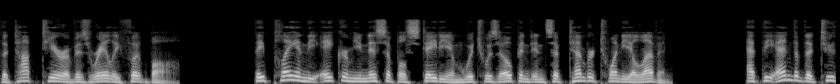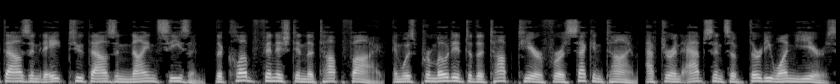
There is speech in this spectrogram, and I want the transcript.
the top tier of Israeli football. They play in the Acre Municipal Stadium which was opened in September 2011. At the end of the 2008–2009 season, the club finished in the top five, and was promoted to the top tier for a second time, after an absence of 31 years.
